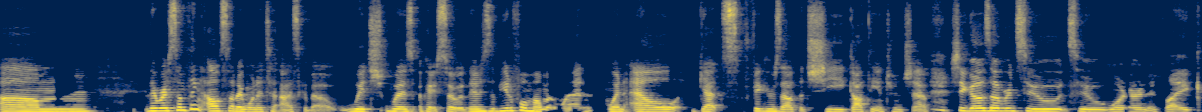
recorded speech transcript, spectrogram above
Um, there was something else that I wanted to ask about, which was okay. So there's a beautiful moment when when Elle gets figures out that she got the internship. She goes over to to Warner and is like,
